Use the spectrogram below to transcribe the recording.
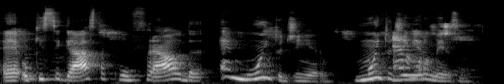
É, o que se gasta com fralda é muito dinheiro, muito é dinheiro muito mesmo. Dinheiro.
